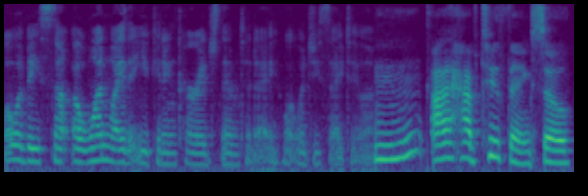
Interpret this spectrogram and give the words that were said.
what would be some a one way that you could encourage them today? What would you say to them? hmm I have two things. So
